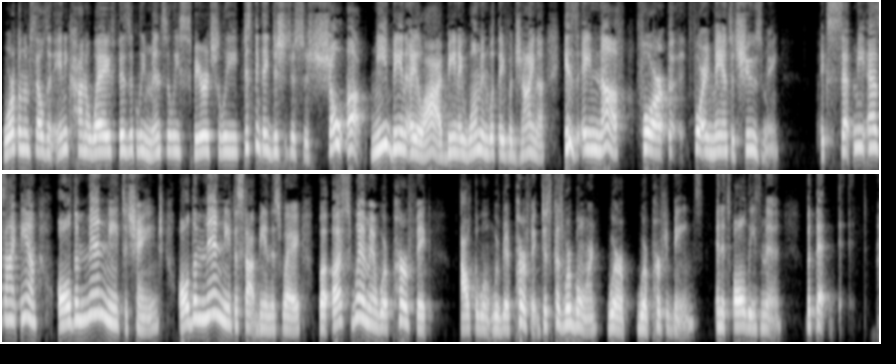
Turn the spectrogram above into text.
work on themselves in any kind of way, physically, mentally, spiritually. Just think they just, just, just show up. Me being alive, being a woman with a vagina is enough for, uh, for a man to choose me. Accept me as I am. All the men need to change. All the men need to stop being this way. But us women, we're perfect out the womb. We're perfect. Just because we're born, we're we're perfect beings. And it's all these men. But that eh, eh,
